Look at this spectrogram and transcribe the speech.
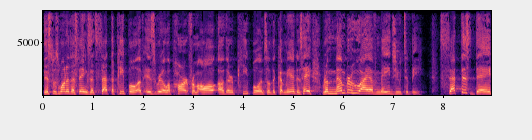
This was one of the things that set the people of Israel apart from all other people. And so the command is, hey, remember who I have made you to be. set this day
